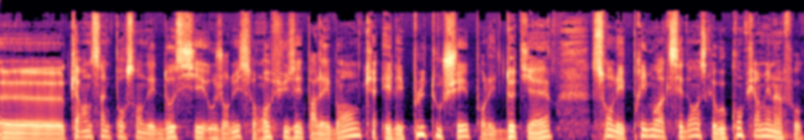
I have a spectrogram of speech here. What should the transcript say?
45% des dossiers aujourd'hui sont refusés par les banques et les plus touchés, pour les deux tiers, sont les primo-accédants. Est-ce que vous confirmez l'info?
